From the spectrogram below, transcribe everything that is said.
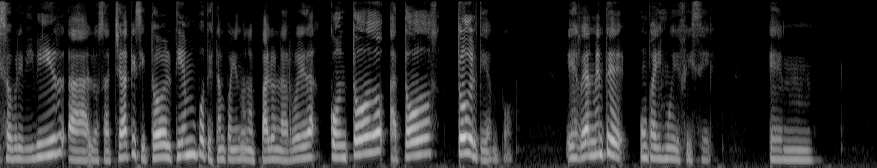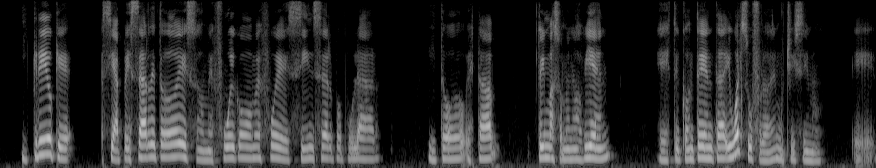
sobrevivir a los achaques y todo el tiempo te están poniendo un palo en la rueda, con todo, a todos, todo el tiempo. Es realmente un país muy difícil. Em, y creo que si a pesar de todo eso me fue como me fue, sin ser popular y todo, está, estoy más o menos bien, eh, estoy contenta, igual sufro eh, muchísimo. Eh,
